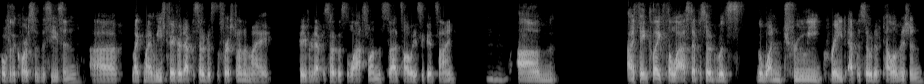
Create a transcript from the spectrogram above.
over the course of the season. Uh, like my least favorite episode was the first one, and my favorite episode was the last one, so that's always a good sign. Mm-hmm. Um, I think like the last episode was the one truly great episode of television.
